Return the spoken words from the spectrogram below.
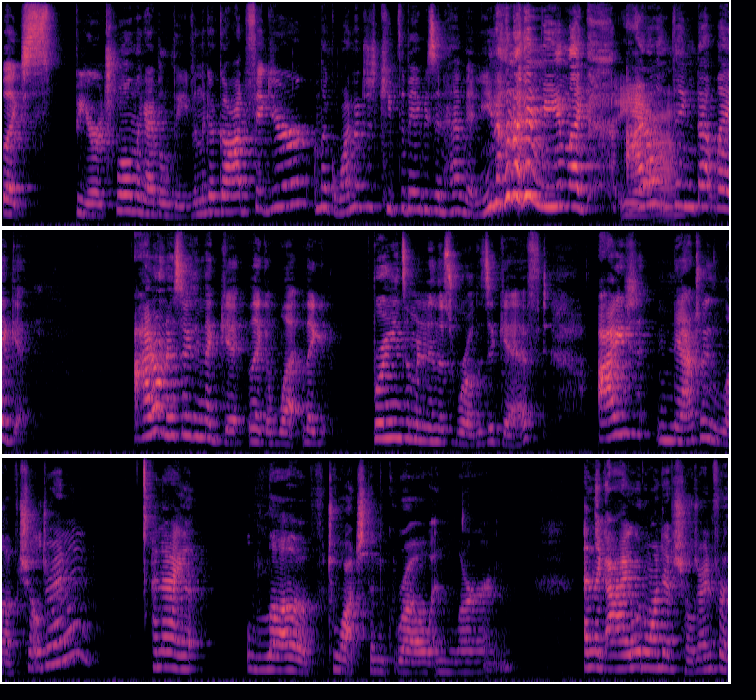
like spiritual and like I believe in like a God figure, I'm like, why not just keep the babies in heaven? You know what I mean? Like I don't think that like, I don't necessarily think that get like what like bringing someone in this world is a gift. I naturally love children, and I love to watch them grow and learn. And like I would want to have children for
